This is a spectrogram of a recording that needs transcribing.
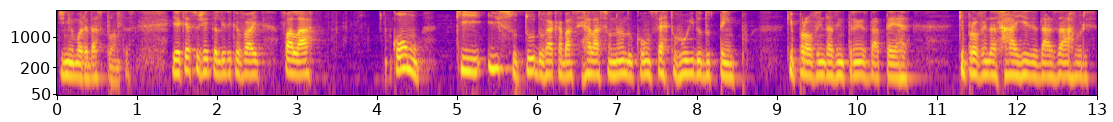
de memória das plantas. E aqui a sujeita lírica vai falar como que isso tudo vai acabar se relacionando com um certo ruído do tempo que provém das entranhas da terra, que provém das raízes das árvores,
